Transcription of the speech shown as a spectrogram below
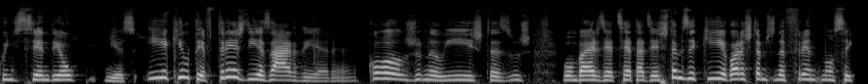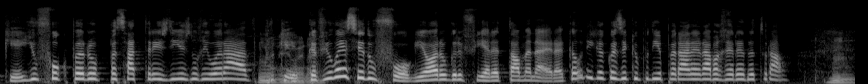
conhecendo eu conheço. E aquilo teve três dias a arder, com os jornalistas, os bombeiros, etc., a dizer estamos aqui, agora estamos na frente, não sei o quê. E o fogo parou passar três dias no Rio Arado. Porquê? Rio Porque a violência do fogo e a orografia era de tal maneira que a única coisa que o podia parar era a barreira natural. Hum.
